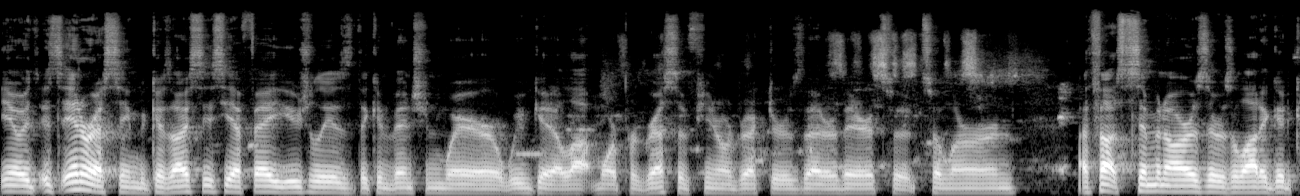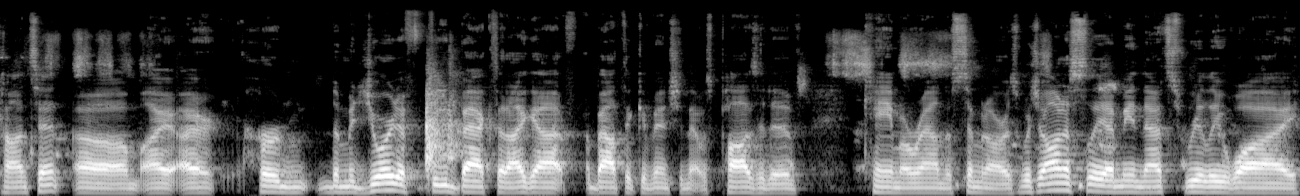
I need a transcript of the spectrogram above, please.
you know, it, it's interesting because ICCFA usually is the convention where we get a lot more progressive funeral directors that are there to, to learn. I thought seminars, there was a lot of good content. Um, I, I heard the majority of feedback that I got about the convention that was positive came around the seminars, which honestly, I mean, that's really why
